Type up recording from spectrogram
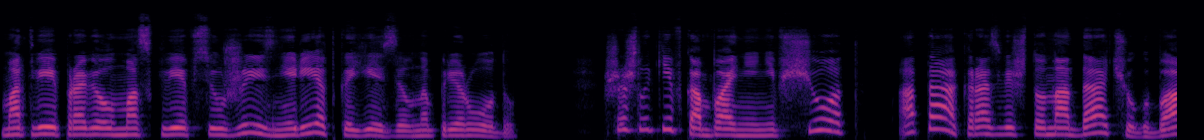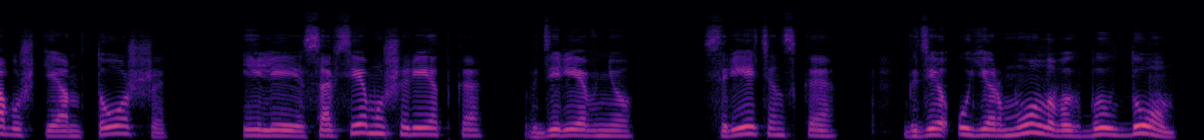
Матвей провел в Москве всю жизнь и редко ездил на природу. Шашлыки в компании не в счет, а так, разве что на дачу к бабушке Антоше или совсем уж редко в деревню Сретенская, где у Ермоловых был дом,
